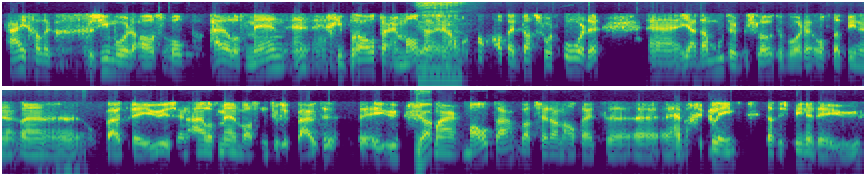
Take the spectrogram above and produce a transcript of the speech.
eigenlijk gezien worden als op Isle of Man hè, en Gibraltar en Malta, Ja, zijn allemaal toch altijd dat soort oorden. eh, ja, dan moet er besloten worden of dat binnen eh, of buiten de EU is. En Isle of Man was natuurlijk buiten de EU. Ja. Maar Malta, wat zij dan altijd eh, hebben geclaimd, dat is binnen de EU.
